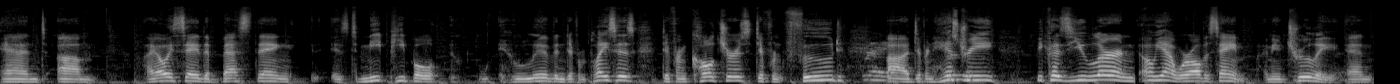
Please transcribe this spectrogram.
and um, I always say the best thing is to meet people who, who live in different places, different cultures, different food, Right. uh, different history, because you learn. Oh yeah, we're all the same. I mean, truly, and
